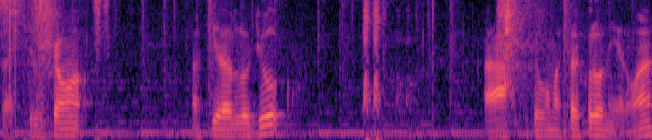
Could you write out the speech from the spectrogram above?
Dai, se riusciamo a tirarlo giù. Ah, potevo ammazzare quello nero, eh?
